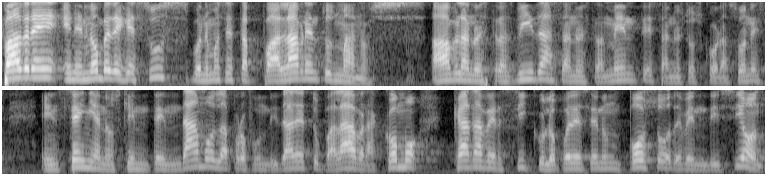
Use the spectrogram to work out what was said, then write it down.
Padre, en el nombre de Jesús ponemos esta palabra en tus manos. Habla a nuestras vidas, a nuestras mentes, a nuestros corazones. Enséñanos que entendamos la profundidad de tu palabra, cómo cada versículo puede ser un pozo de bendición,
